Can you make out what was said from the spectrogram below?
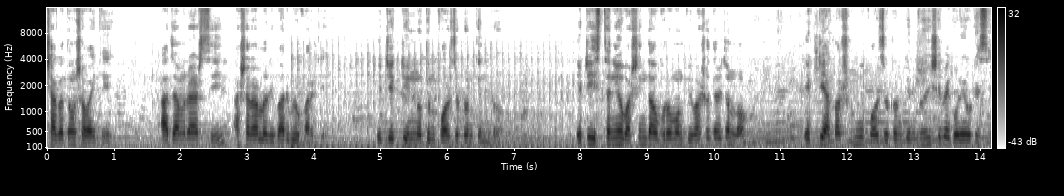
স্বাগতম সবাইকে। আজ আমরা আসছি আশার আলো রিভার ভিউ পার্কে। এটি একটি নতুন পর্যটন কেন্দ্র। এটি স্থানীয় বাসিন্দা ও ভ্রমণ পিপাসুদের জন্য একটি আকর্ষণীয় পর্যটন কেন্দ্র হিসেবে গড়ে উঠেছে।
